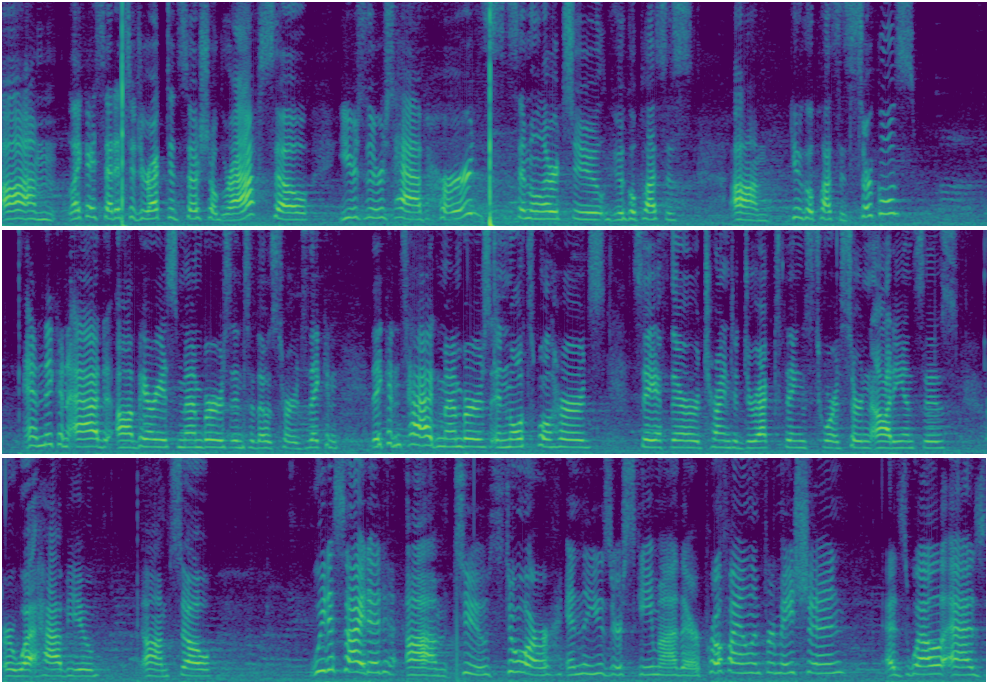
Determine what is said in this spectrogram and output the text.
um, like I said, it's a directed social graph, so users have herds similar to Google Plus's, um, Google Plus's circles, and they can add uh, various members into those herds. They can, they can tag members in multiple herds, say if they're trying to direct things towards certain audiences or what have you. Um, so we decided um, to store in the user schema their profile information as well as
